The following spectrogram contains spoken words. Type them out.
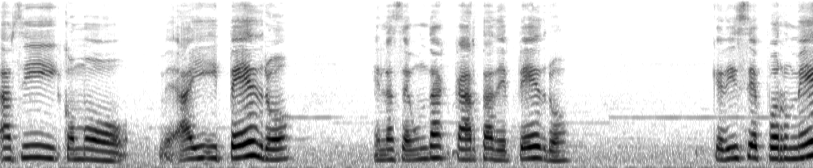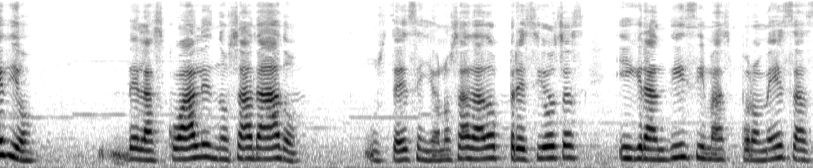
así como ahí Pedro, en la segunda carta de Pedro, que dice, por medio de las cuales nos ha dado, usted, Señor, nos ha dado preciosas y grandísimas promesas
